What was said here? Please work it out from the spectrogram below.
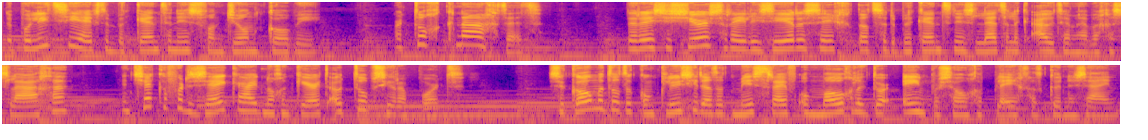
De politie heeft een bekentenis van John Cobby. Maar toch knaagt het. De rechercheurs realiseren zich dat ze de bekentenis letterlijk uit hem hebben geslagen en checken voor de zekerheid nog een keer het autopsierapport. Ze komen tot de conclusie dat het misdrijf onmogelijk door één persoon gepleegd had kunnen zijn,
